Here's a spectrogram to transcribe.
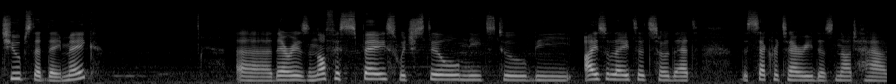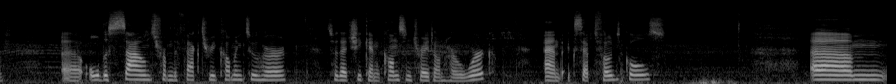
tubes that they make. Uh, there is an office space which still needs to be isolated so that the secretary does not have uh, all the sounds from the factory coming to her so that she can concentrate on her work and accept phone calls. Um,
